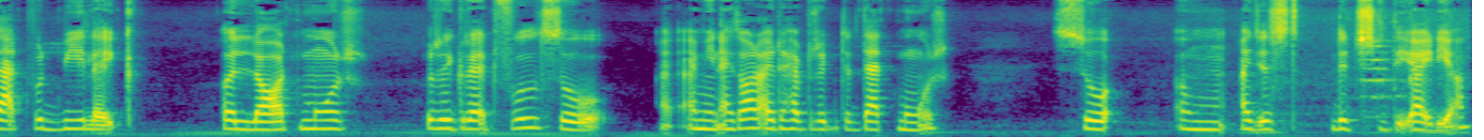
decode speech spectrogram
that would be like a lot more regretful. So I, I mean, I thought I'd have to regret that more. So um, I just ditched the idea.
